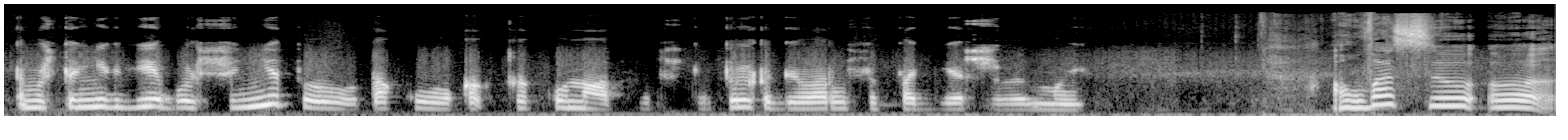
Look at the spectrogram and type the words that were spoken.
Потому что нигде больше нету такого, как, как у нас, вот, что только белорусов поддерживаем мы. А у вас, э, э,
